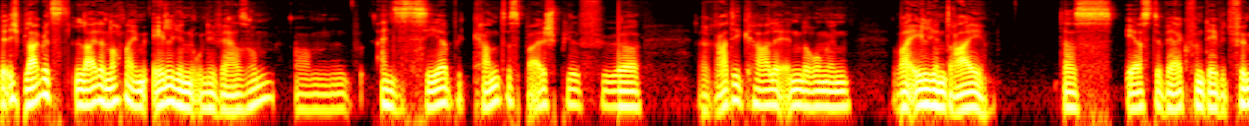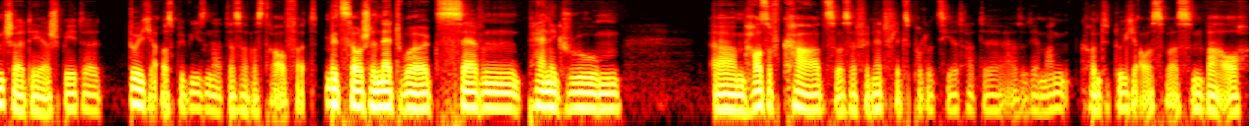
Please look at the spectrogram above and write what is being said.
Ja, ich bleibe jetzt leider nochmal im Alien-Universum. Ähm, ein sehr bekanntes Beispiel für radikale Änderungen war Alien 3. Das erste Werk von David Fincher, der später durchaus bewiesen hat, dass er was drauf hat. Mit Social Networks, Seven, Panic Room, ähm, House of Cards, was er für Netflix produziert hatte. Also der Mann konnte durchaus was und war auch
